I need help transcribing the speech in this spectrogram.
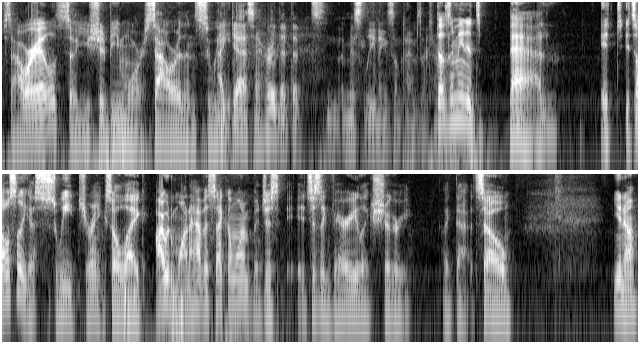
sour ales. So you should be more sour than sweet. I guess I heard that that's misleading sometimes. Term. Doesn't mean it's bad. It it's also like a sweet drink. So like I would want to have a second one, but just it's just like very like sugary, like that. So you know,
